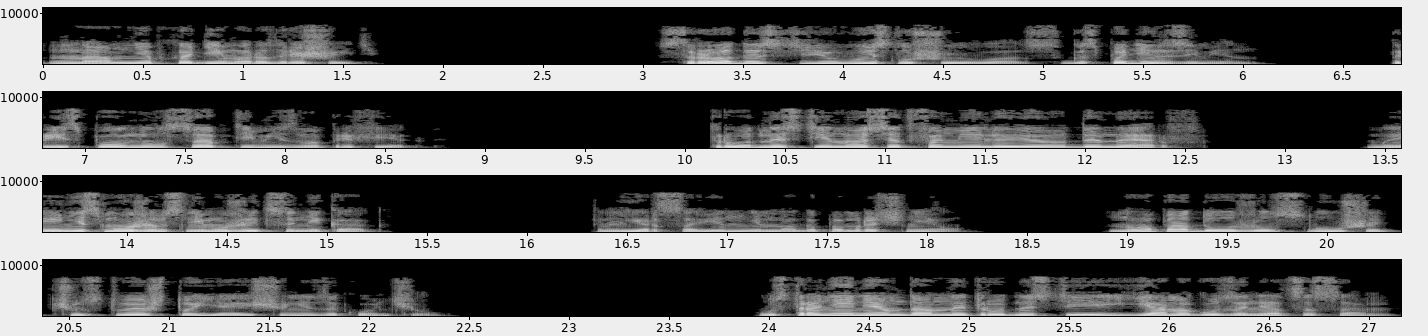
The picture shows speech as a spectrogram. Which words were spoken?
нам необходимо разрешить». «С радостью выслушаю вас, господин Зимин», — преисполнился оптимизма префект. «Трудности носят фамилию Денерв, мы не сможем с ним ужиться никак. Льер Савин немного помрачнел, но продолжил слушать, чувствуя, что я еще не закончил. Устранением данной трудности я могу заняться сам.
